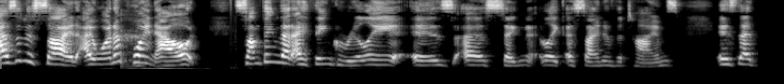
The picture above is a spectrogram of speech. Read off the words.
as an aside, I want to point out something that I think really is a sign, like a sign of the times, is that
